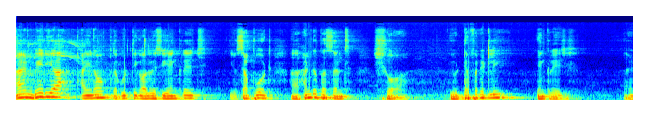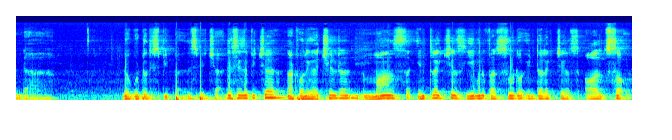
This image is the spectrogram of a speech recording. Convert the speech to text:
And media, I know the good thing always you encourage, you support, uh, 100% sure. You definitely encourage and uh, do good to this people, this picture. This is a picture not only the children, mass, intellectuals, even for pseudo intellectuals also.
